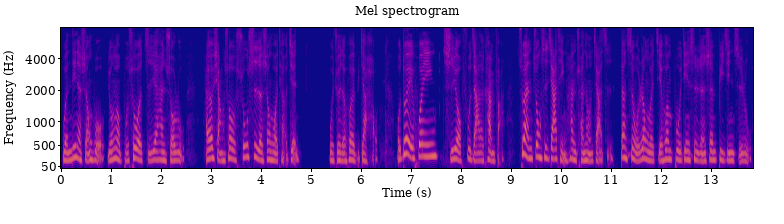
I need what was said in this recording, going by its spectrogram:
稳定的生活，拥有不错的职业和收入，还有享受舒适的生活条件，我觉得会比较好。我对婚姻持有复杂的看法。虽然重视家庭和传统价值，但是我认为结婚不一定是人生必经之路。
